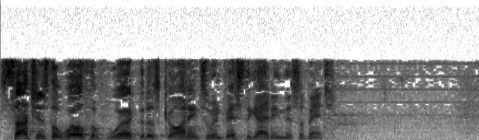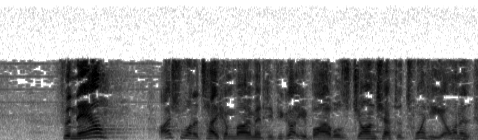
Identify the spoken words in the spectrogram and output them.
Such is the wealth of work that has gone into investigating this event. For now, I just want to take a moment. If you've got your Bibles, John chapter 20, I want to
